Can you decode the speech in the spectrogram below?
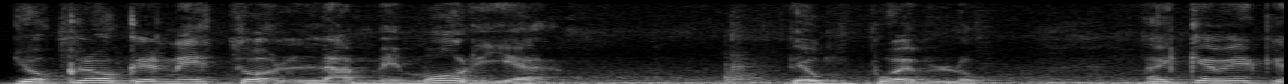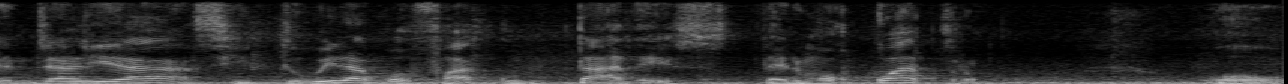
Yo creo que en esto la memoria de un pueblo, hay que ver que en realidad si tuviéramos facultades, tenemos cuatro, o,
